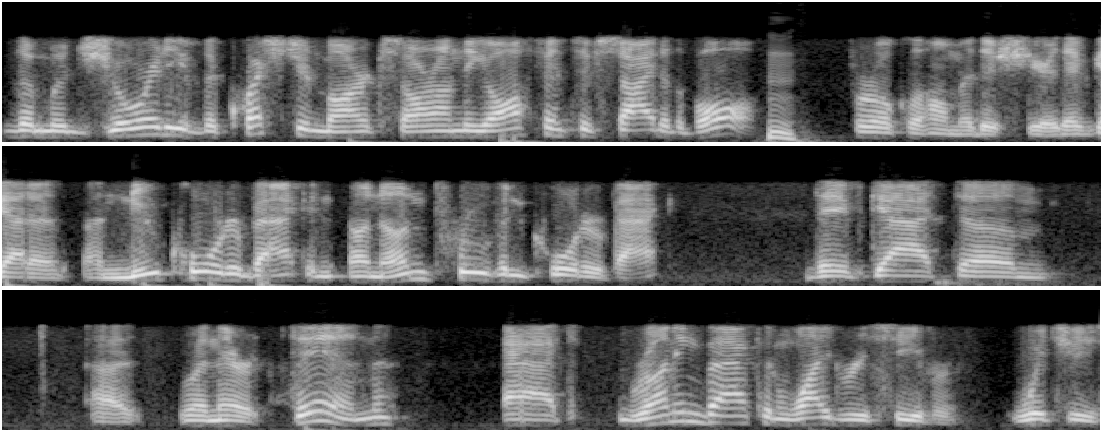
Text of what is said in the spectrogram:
the majority of the question marks are on the offensive side of the ball Hmm. For Oklahoma this year. They've got a, a new quarterback, an, an unproven quarterback. They've got um, uh, when they're thin at running back and wide receiver, which is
